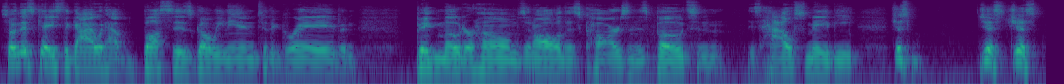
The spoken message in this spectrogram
So in this case, the guy would have buses going into the grave and big motorhomes and all of his cars and his boats and his house maybe just just just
